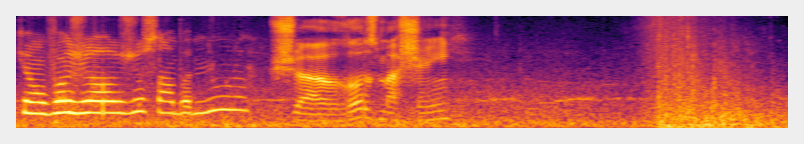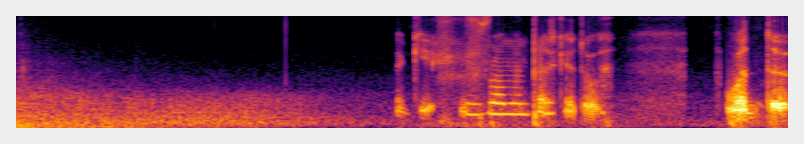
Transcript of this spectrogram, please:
Ok, on va genre juste en bas de nous, là. Je suis à Rose Machin. Ok, je vais en même place que toi. What the...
